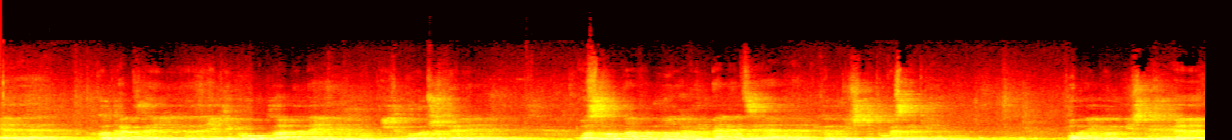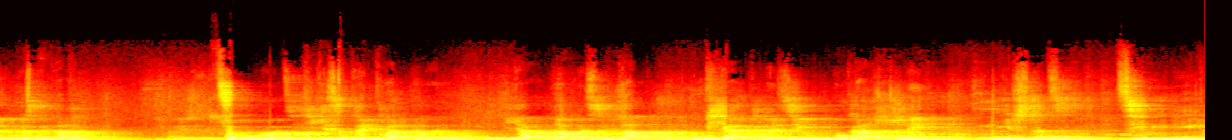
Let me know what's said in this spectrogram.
е, контракт, який був укладений, їх було чотири. Основна вимога від мене це економічні показники. По економічних е, показниках цьому році тільки за три квартали я дав результат у 5 разів покращений, ніж за цілий рік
